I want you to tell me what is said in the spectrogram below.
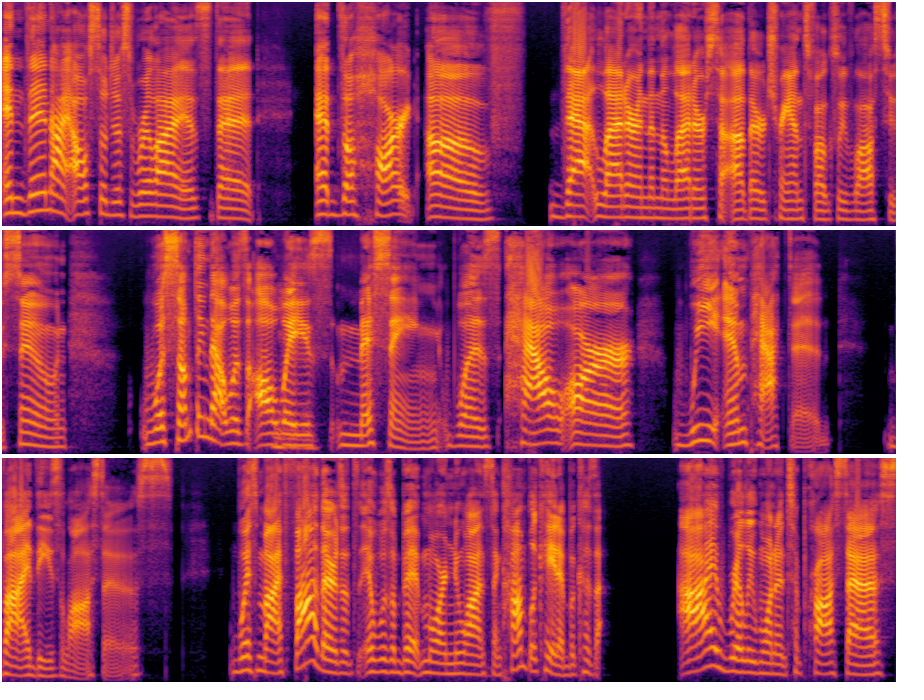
and then I also just realized that at the heart of that letter and then the letters to other trans folks we've lost too soon was something that was always missing was how are we impacted by these losses with my father it was a bit more nuanced and complicated because i really wanted to process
